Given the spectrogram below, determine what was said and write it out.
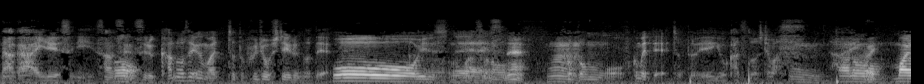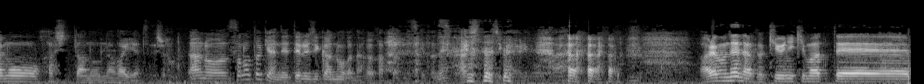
長いレースに参戦する可能性がまあちょっと浮上しているので、おー、いいですね。まあそのことも含めてちょっと営業活動してます。うん、はいあの、はい前も走ったあの長いやつでしょ？あのその時は寝てる時間の方が長かったんですけどね、走った時間よりも。はいあれもね、なんか急に決まって、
